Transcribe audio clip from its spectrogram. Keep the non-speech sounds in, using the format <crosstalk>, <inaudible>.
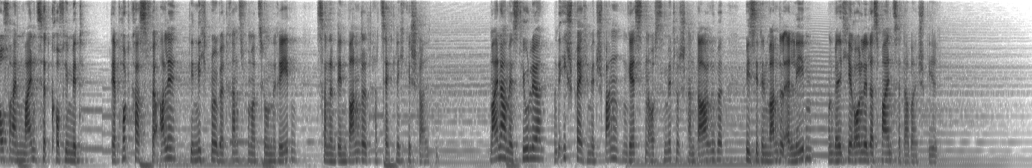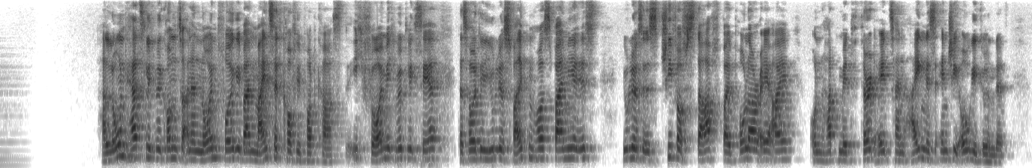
Auf einen Mindset Coffee mit. Der Podcast für alle, die nicht nur über Transformation reden, sondern den Wandel tatsächlich gestalten. Mein Name ist Julian und ich spreche mit spannenden Gästen aus dem Mittelstand darüber, wie sie den Wandel erleben und welche Rolle das Mindset dabei spielt. Hallo und herzlich willkommen zu einer neuen Folge beim Mindset Coffee Podcast. Ich freue mich wirklich sehr, dass heute Julius Walkenhorst bei mir ist. Julius ist Chief of Staff bei Polar AI und hat mit Third Aid sein eigenes NGO gegründet.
